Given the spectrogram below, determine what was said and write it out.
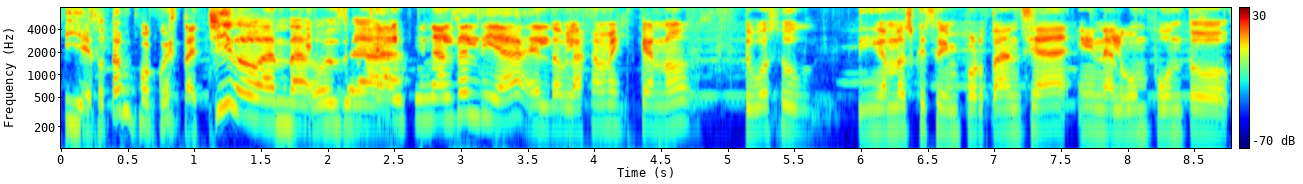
Y eso tampoco está chido, anda. O sea, al final del día, el doblaje mexicano tuvo su, digamos que su importancia en algún punto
